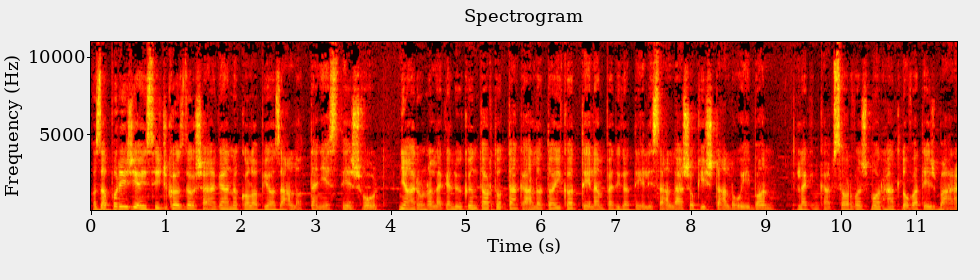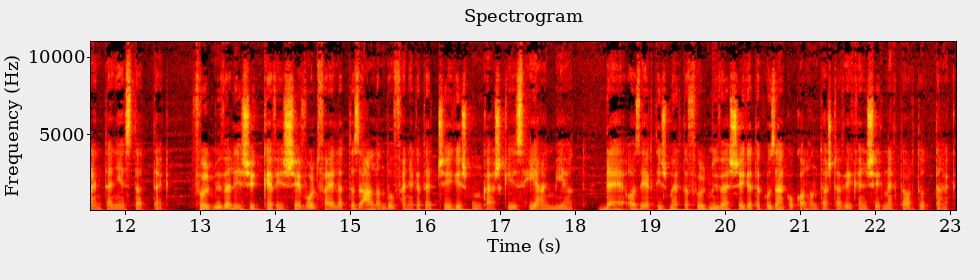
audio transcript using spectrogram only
A zaporizsiai szics gazdaságának alapja az állattenyésztés volt. Nyáron a legelőkön tartották állataikat, télen pedig a téli szállások istállóiban. Leginkább szarvasmarhát, lovat és bárányt tenyésztettek. Földművelésük kevéssé volt fejlett az állandó fenyegetettség és munkáskész hiány miatt, de azért is, mert a földművességet a kozákok alantas tevékenységnek tartották.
